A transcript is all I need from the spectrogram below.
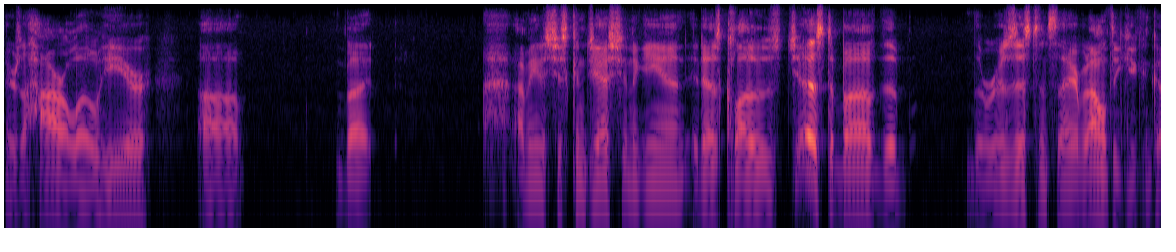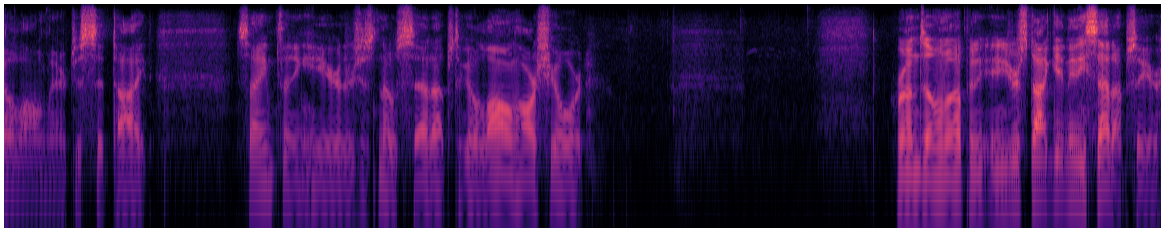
There's a higher low here, uh, but I mean, it's just congestion again. It does close just above the the resistance there, but I don't think you can go long there. Just sit tight. Same thing here. There's just no setups to go long or short. Runs on up, and, and you're just not getting any setups here.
